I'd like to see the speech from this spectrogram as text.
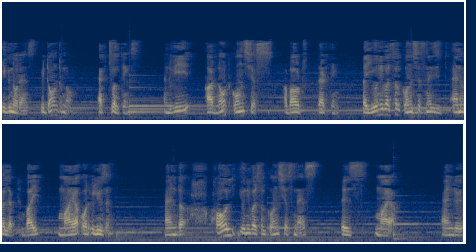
ignorance. We don't know actual things and we are not conscious about that thing. The universal consciousness is enveloped by maya or illusion and the whole universal consciousness is maya and uh,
